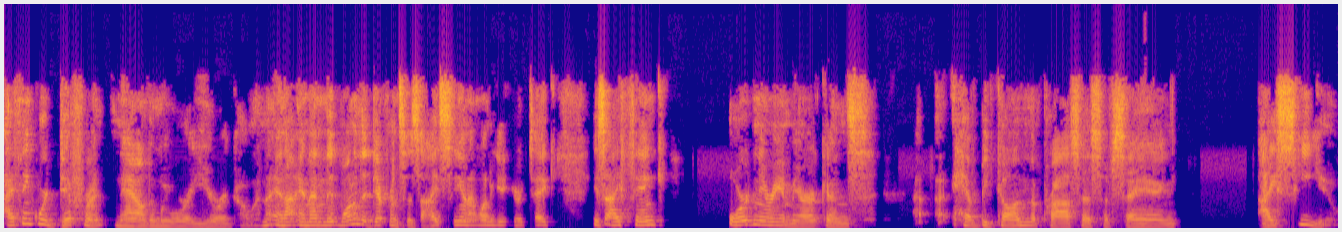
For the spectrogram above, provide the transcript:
I think we're different now than we were a year ago, and and I, and then one of the differences I see, and I want to get your take, is I think ordinary Americans have begun the process of saying I see you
